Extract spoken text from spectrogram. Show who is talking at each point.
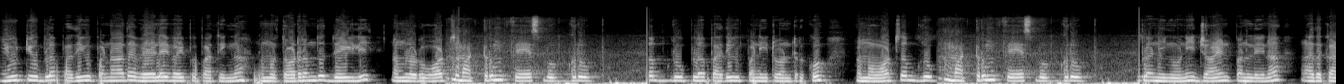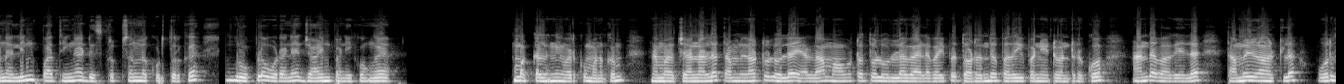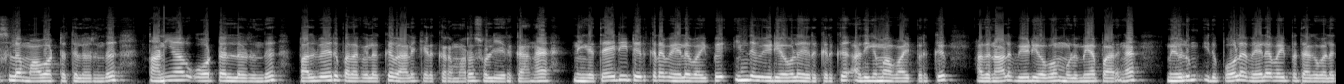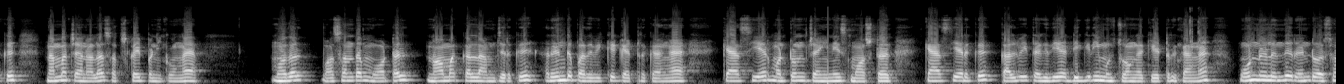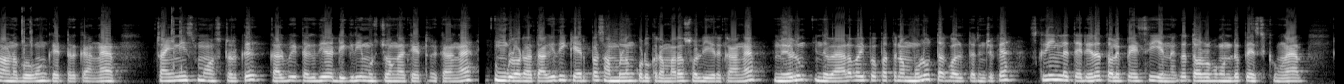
Speaker 1: யூடியூப்ல பதிவு பண்ணாத வேலை வாய்ப்பு பார்த்தீங்கன்னா நம்ம தொடர்ந்து டெய்லி நம்மளோட வாட்ஸ்அப் மற்றும் ஃபேஸ்புக் குரூப் வாட்ஸ்அப் குரூப்பில் பதிவு பண்ணிட்டு வந்துருக்கோம். நம்ம வாட்ஸ்அப் குரூப் மற்றும் ஃபேஸ்புக் குரூப் குரூப்பில் நீங்கள் ஒன்றும் ஜாயின் பண்ணலைன்னா அதுக்கான லிங்க் பார்த்தீங்கன்னா டிஸ்கிரிப்ஷனில் கொடுத்துருக்க குரூப்பில் உடனே ஜாயின் பண்ணிக்கோங்க. மக்கள் அனைவருக்கும் வணக்கம். நம்ம சேனலில் தமிழ்நாட்டில் உள்ள எல்லா மாவட்டத்தில் உள்ள வேலைவாய்ப்பு தொடர்ந்து பதிவு பண்ணிட்டு வந்துருக்கோம். அந்த வகையில் தமிழ்நாட்டில் ஒரு சில மாவட்டத்திலிருந்து தனியார் ஓட்டல்லிருந்து பல்வேறு பதவிகளுக்கு வேலைக்கு எடுக்கிற மாதிரி சொல்லியிருக்காங்க. நீங்கள் தேடிட்டு இருக்கிற வேலைவாய்ப்பு இந்த வீடியோவில் இருக்கிறதுக்கு அதிகமாக வாய்ப்பு இருக்குது அதனால் வீடியோவை முழுமையாக பாருங்கள் மேலும் இது போல் வேலைவாய்ப்பு தகவலுக்கு நம்ம சேனலை சப்ஸ்கிரைப் பண்ணிக்கோங்க. முதல் வசந்தம் ஹோட்டல் நாமக்கல் அமைஞ்சிருக்கு ரெண்டு பதவிக்கு கேட்டிருக்காங்க. கேஷியர் மற்றும் சைனீஸ் மாஸ்டர். கேஷியருக்கு கல்வி தகுதியாக டிகிரி முடிச்சவங்க கேட்டிருக்காங்க. ஒன்றுலேருந்து ரெண்டு வருஷம் அனுபவம் கேட்டிருக்காங்க. சைனீஸ் மாஸ்டருக்கு கல்வி தகுதியாக டிகிரி முடிச்சவங்க கேட்டிருக்காங்க. உங்களோட தகுதிக்கேற்ப சம்பளம் கொடுக்குற மாதிரி சொல்லியிருக்காங்க. மேலும் இந்த வேலைவாய்ப்பு பற்றின முழு தகவல் தெரிஞ்சுக்க ஸ்க்ரீனில் தெரியிற தொலைபேசி எனக்கு தொடர்பு கொண்டு பேசிக்கோங்க.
